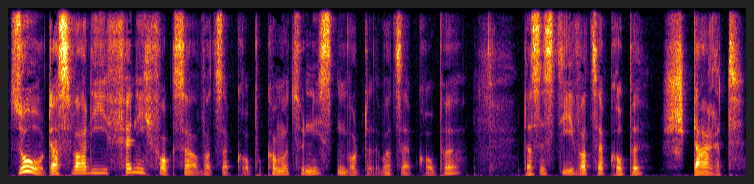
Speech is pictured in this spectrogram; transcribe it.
So, das war die Pfennigfuchser WhatsApp-Gruppe. Kommen wir zur nächsten WhatsApp-Gruppe. Das ist die WhatsApp-Gruppe Start.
